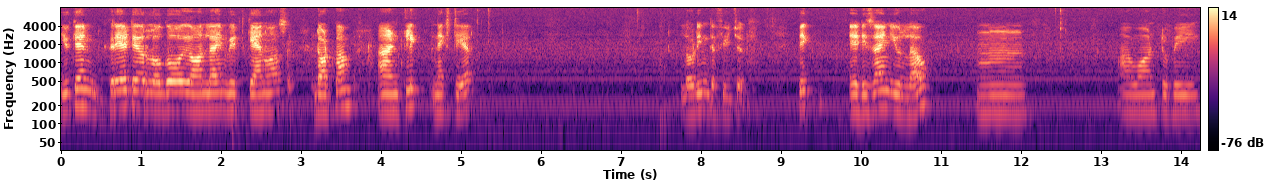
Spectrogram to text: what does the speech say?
you can create your logo online with canvas.com and click next here loading the feature pick a design you love. Mm, I want to be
